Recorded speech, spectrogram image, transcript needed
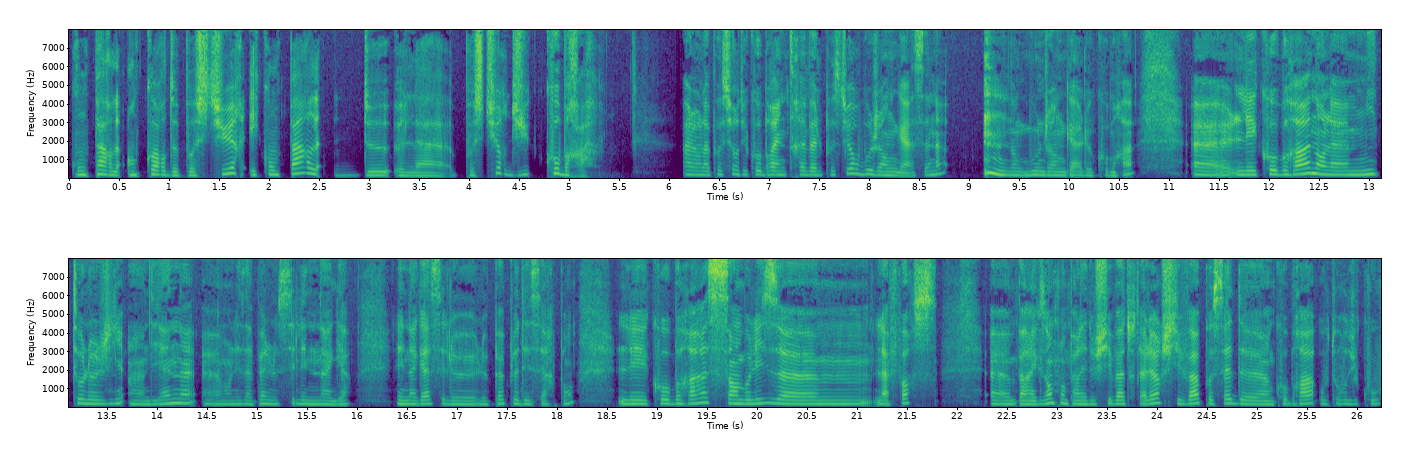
qu'on parle encore de posture et qu'on parle de la posture du cobra. Alors la posture du cobra, une très belle posture, Bhujangasana. donc Bhujanga, le cobra. Euh, les cobras, dans la mythologie indienne, euh, on les appelle aussi les nagas. Les nagas, c'est le, peuple des serpents. Les cobras symbolisent euh, la force. par exemple, on parlait de Shiva tout à l'heure. Shiva possède un cobra autour du cou.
